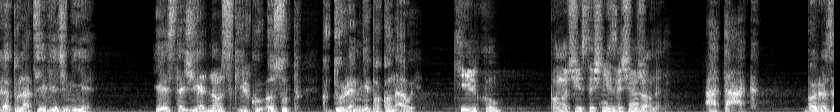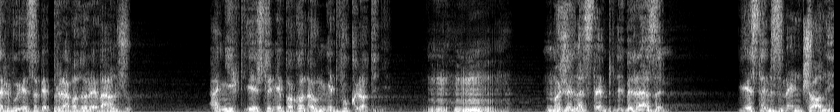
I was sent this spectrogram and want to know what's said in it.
Gratulacje, Wiedźminie. Jesteś jedną z kilku osób, które mnie pokonały. Kilku? Ponoć jesteś niezwyciężony. A tak, bo rezerwuję sobie prawo do rewanżu. A nikt jeszcze nie pokonał mnie dwukrotnie. Może następnym razem. Jestem zmęczony.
